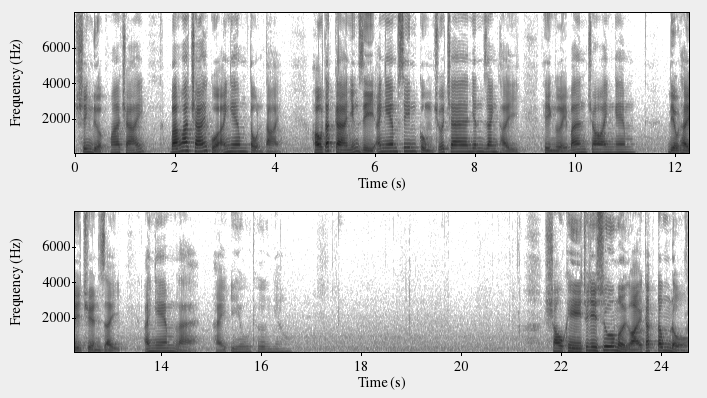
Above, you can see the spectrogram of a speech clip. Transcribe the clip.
sinh được hoa trái và hoa trái của anh em tồn tại. Hầu tất cả những gì anh em xin cùng Chúa Cha nhân danh Thầy thì người ban cho anh em. Điều Thầy truyền dạy anh em là hãy yêu thương nhau. Sau khi Chúa Giêsu mời gọi các tông đồ,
